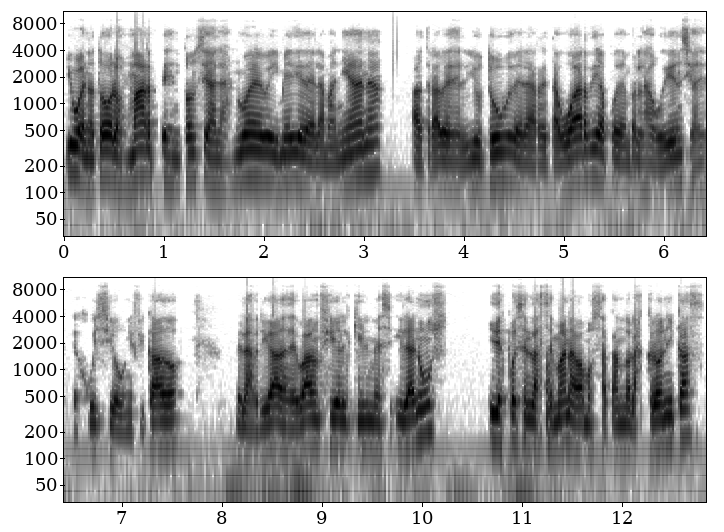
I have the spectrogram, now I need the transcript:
Y bueno, todos los martes entonces a las nueve y media de la mañana, a través del YouTube de la retaguardia, pueden ver las audiencias de este juicio unificado de las brigadas de Banfield, Quilmes y Lanús. Y después en la semana vamos sacando las crónicas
